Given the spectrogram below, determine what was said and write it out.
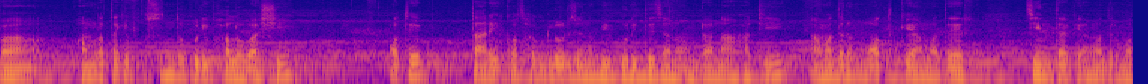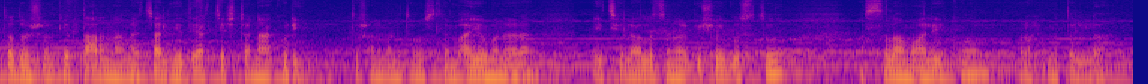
বা আমরা তাকে পছন্দ করি, ভালোবাসি, অতএব তার এই কথাগুলোর যেন বিপরীতে যেন আমরা না হাঁটি, আমাদের মতকে, আমাদের চিন্তাকে, আমাদের মতাদর্শনকে তার নামে চালিয়ে দেওয়ার চেষ্টা না করি। তো সম্মানিত মুসলিম ভাই বোনেরা, এই ছিল আলোচনার বিষয়বস্তু। আসসালামু আলাইকুম রহমতুল্লাহ।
